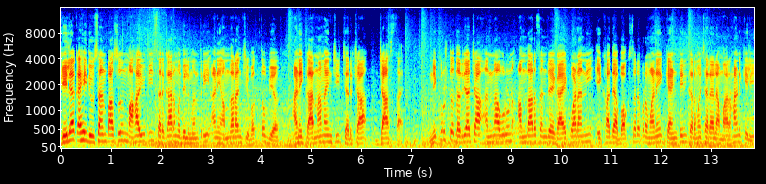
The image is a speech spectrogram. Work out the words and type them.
गेल्या काही दिवसांपासून महायुती सरकारमधील मंत्री आणि आमदारांची वक्तव्य आणि कारनाम्यांची चर्चा जास्त आहे. निकृष्ट दर्जाच्या अन्नावरून आमदार संजय गायकवाडांनी एखाद्या बॉक्सरप्रमाणे कॅन्टीन कर्मचाऱ्याला मारहाण केली.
